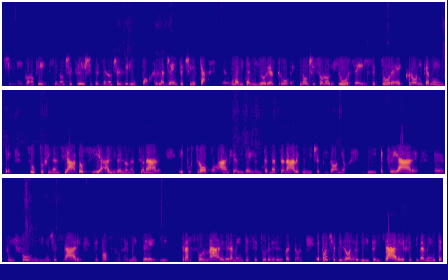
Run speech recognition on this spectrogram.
ci dicono che se non c'è crescita e se non c'è sviluppo la gente cerca eh, una vita migliore altrove. Non ci sono risorse, il settore è cronicamente sottofinanziato sia a livello nazionale e purtroppo anche a livello internazionale, quindi c'è bisogno di creare eh, quei fondi necessari che possano permettere di trasformare veramente il settore dell'educazione. E poi c'è bisogno di ripensare effettivamente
